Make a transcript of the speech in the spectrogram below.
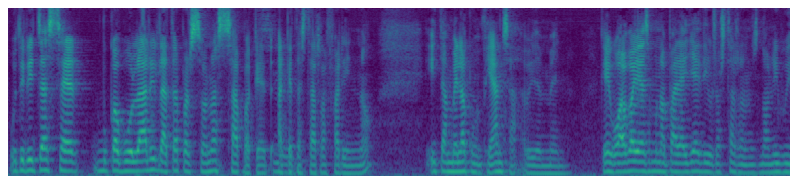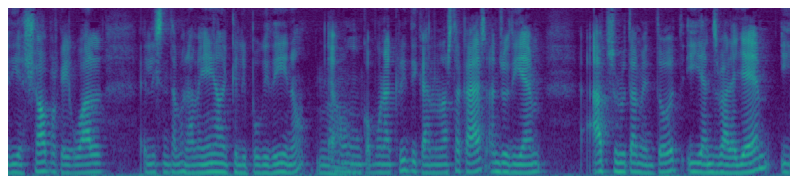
utilitzes cert vocabulari, l'altra persona sap a què, Sí. a què t'estàs referint, no? I també la confiança, evidentment. Que igual veies amb una parella i dius, ostres, doncs no li vull dir això perquè igual li senta malament el que li pugui dir, no? No. Un, com una crítica. En el nostre cas ens ho diem absolutament tot i ens barallem i,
